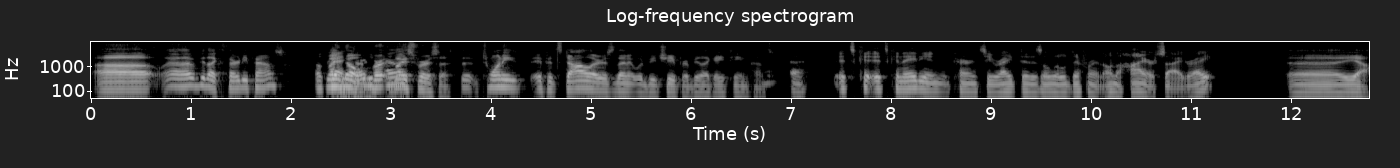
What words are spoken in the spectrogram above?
Uh, well, that would be like thirty pounds. Okay, no, vice versa. Twenty. If it's dollars, then it would be cheaper. It'd be like eighteen pounds. Okay, it's it's Canadian currency, right? That is a little different on the higher side, right? Uh, yeah.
